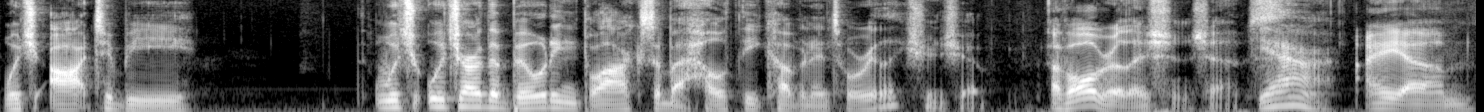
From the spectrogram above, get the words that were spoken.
which ought to be, which which are the building blocks of a healthy covenantal relationship. of all relationships. Yeah. I um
